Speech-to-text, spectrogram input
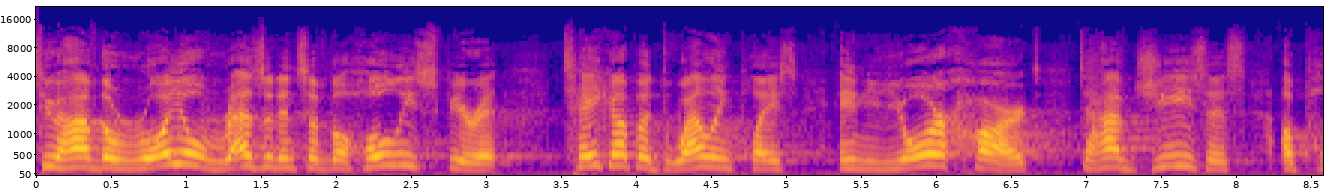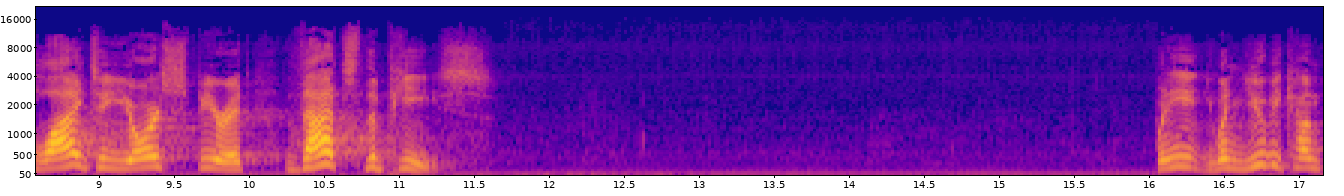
to have the royal residence of the Holy Spirit take up a dwelling place in your heart, to have Jesus applied to your spirit, that's the peace. When, he, when you become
